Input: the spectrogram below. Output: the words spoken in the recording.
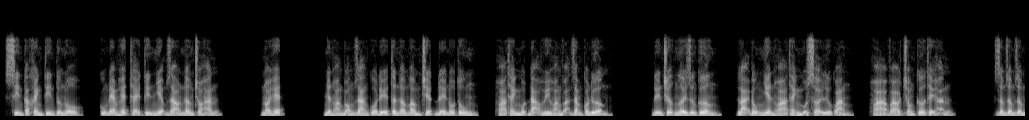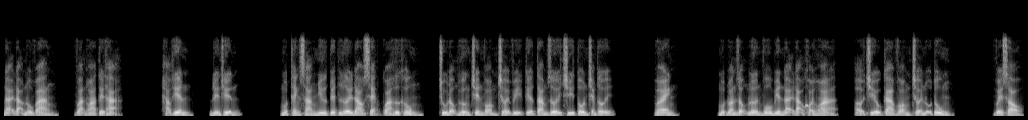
Xin các khanh tin tưởng nô, cũng đem hết thẻ tín nhiệm giao nâng cho hắn. Nói hết, nhân hoàng bóng dáng của đế tân ầm ầm triệt để nổ tung, hóa thành một đạo huy hoàng vạn dặm con đường. Đến trước người dương cương, lại bỗng nhiên hóa thành một sợi lưu quang, hòa vào trong cơ thể hắn. Dầm dầm dầm đại đạo nổ vang, vạn hoa tê thả. Hạo thiên, đến chiến. Một thanh sáng như tuyết lưỡi đao xẹt qua hư không chủ động hướng trên vòm trời vị kia tam giới trí tôn chém tới. Vê anh, một đoàn rộng lớn vô biên đại đạo khói hoa ở chiều ca vòm trời nổ tung. Về sau,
